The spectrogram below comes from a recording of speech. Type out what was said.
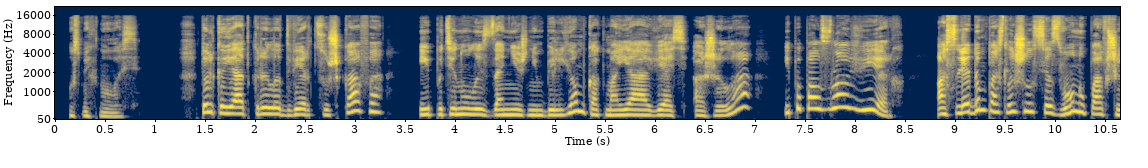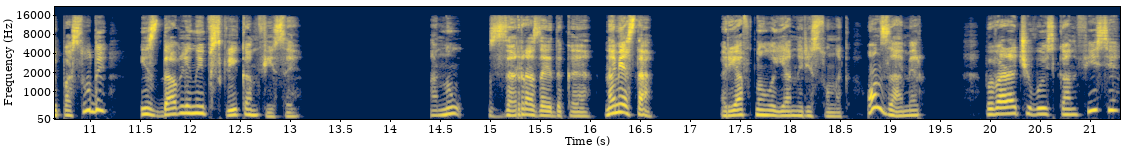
— усмехнулась. Только я открыла дверцу шкафа и потянулась за нижним бельем, как моя вязь ожила и поползла вверх, а следом послышался звон упавшей посуды и сдавленный вскрик Анфисы. «А ну, зараза эдакая, на место!» — рявкнула я на рисунок. Он замер. Поворачиваюсь к Анфисе,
